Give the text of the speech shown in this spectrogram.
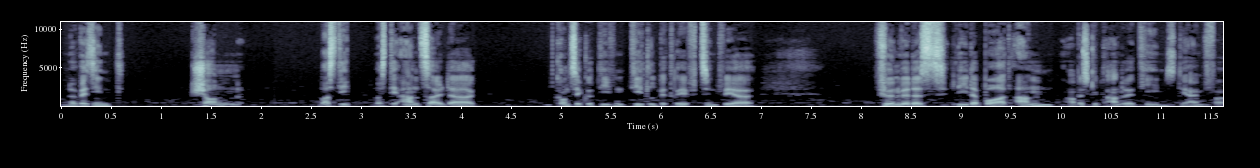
Na, wir sind schon, was die, was die Anzahl der konsekutiven Titel betrifft, sind wir, führen wir das Leaderboard an, aber es gibt andere Teams, die einfach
